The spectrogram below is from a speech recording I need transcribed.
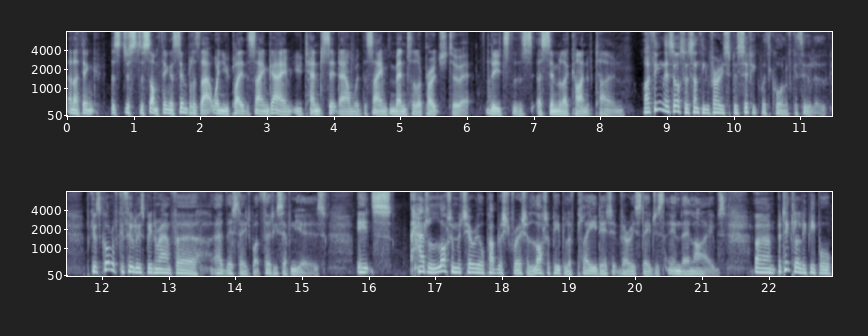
And I think it's just something as simple as that. When you play the same game, you tend to sit down with the same mental approach to it, leads to this, a similar kind of tone. I think there's also something very specific with Call of Cthulhu, because Call of Cthulhu has been around for, at this stage, what, 37 years. It's had a lot of material published for it. A lot of people have played it at various stages in their lives, um, particularly people,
